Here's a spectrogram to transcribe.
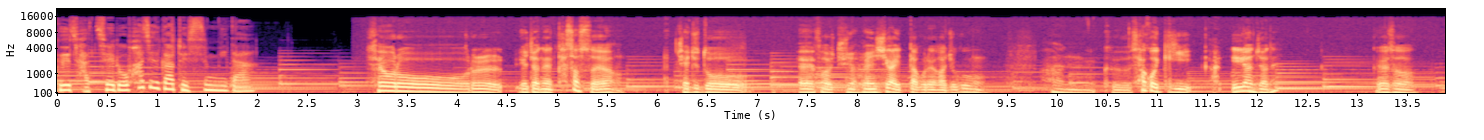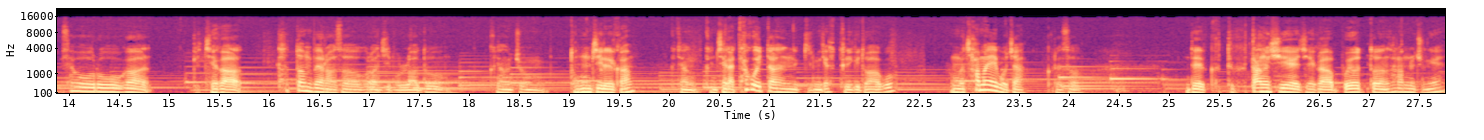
그 자체로 화제가 됐습니다. 세월호를 예전에 탔었어요. 제주도에서 전시가 있다고 그래가지고 한 그 사고 있기 1년 전에 그래서 세월호가 제가 탔던 배라서 그런지 몰라도 그냥 좀 동질감 그냥 제가 타고 있다는 느낌이 계속 들기도 하고 한번 참여해보자 그래서 근데 그, 그 당시에 제가 모였던 사람들 중에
